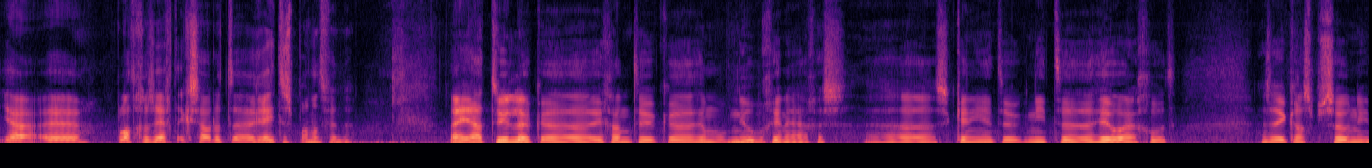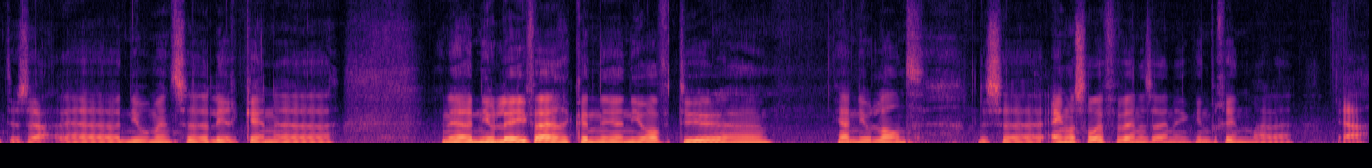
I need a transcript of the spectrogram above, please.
ja, plat gezegd, ik zou dat rete spannend vinden. Nee, ja, tuurlijk. je gaat natuurlijk helemaal opnieuw beginnen ergens. ze kennen je natuurlijk niet heel erg goed. Zeker als persoon niet. Dus ja, nieuwe mensen leren kennen een nieuw leven eigenlijk, een, een nieuw avontuur, uh, ja, een nieuw land. Dus uh, Engels zal even wennen zijn denk ik in het begin, maar uh, ja,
